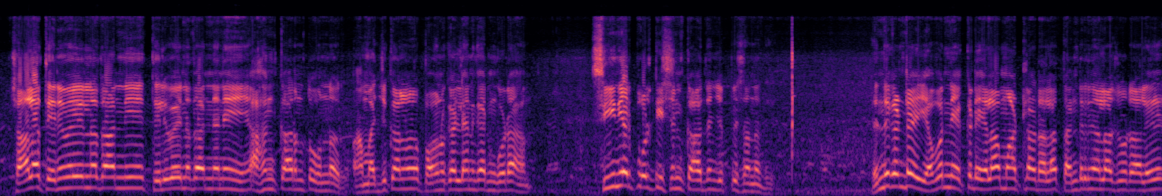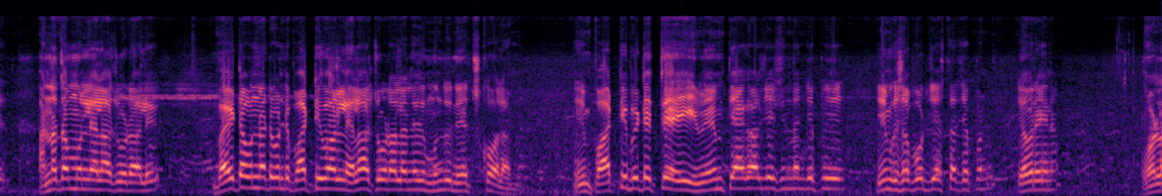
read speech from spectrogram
చాలా తెలివైన దాన్ని తెలివైన దాన్ని అని అహంకారంతో ఉన్నారు. ఆ మధ్యకాలంలో పవన్ కళ్యాణ్ గారిని కూడా సీనియర్ పొలిటీషియన్ కాదని చెప్పేసి అన్నది. ఎందుకంటే ఎవరిని ఎక్కడ ఎలా మాట్లాడాలా తండ్రిని ఎలా చూడాలి అన్నదమ్ముల్ని ఎలా చూడాలి బయట ఉన్నటువంటి పార్టీ వాళ్ళని ఎలా చూడాలనేది ముందు నేర్చుకోవాలి ఆమె. ఈమె పార్టీ పెట్టెత్తే ఈమెం త్యాగాలు చేసిందని చెప్పి ఈమెకు సపోర్ట్ చేస్తారు చెప్పండి ఎవరైనా? వాళ్ళ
